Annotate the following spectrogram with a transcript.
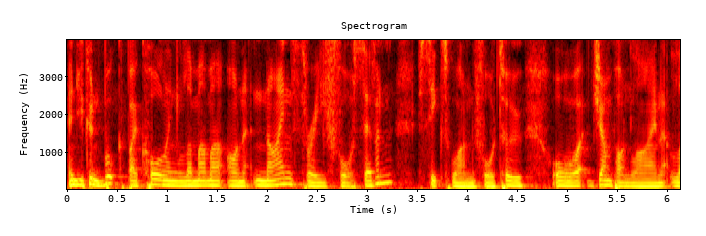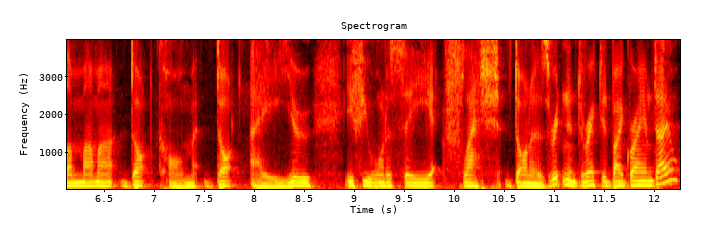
and you can book by calling La Mama on 9347 6142 or jump online at lamama.com.au if you want to see Flash Donners, written and directed by Graham Dale.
